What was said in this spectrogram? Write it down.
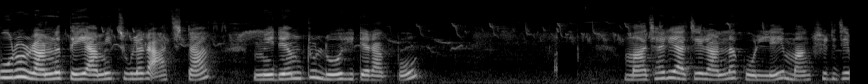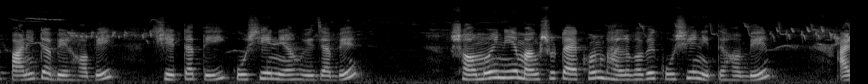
পুরো রান্নাতেই আমি চুলার আঁচটা মিডিয়াম টু লো হিটে রাখব। মাঝারি আঁচে রান্না করলে মাংসের যে পানিটা বের হবে, সেটাতেই কষিয়ে নেওয়া হয়ে যাবে। সময় নিয়ে মাংসটা এখন ভালোভাবে কষিয়ে নিতে হবে। আর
